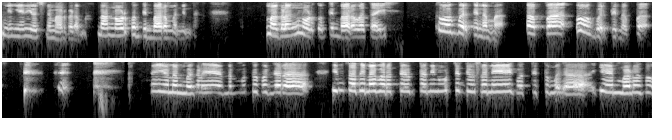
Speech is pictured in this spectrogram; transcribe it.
ನೀನ್ ಏನ್ ಯೋಚನೆ ಮಾಡ್ಬೇಡಮ್ಮ. ನಾನ್ ನೋಡ್ಕೊಂತೀನಿ ಬಾರಮ್ಮ ನಿನ್ನ. ಮಗಳಂಗ್ ನೋಡ್ಕೊಂತೀನಿ ಬಾರವ ತಾಯಿ. ಹೋಗ್ ಬರ್ತೀನಮ್ಮ. ಅಪ್ಪ, ಹೋಗ್ ಬರ್ತೀನಪ್ಪ. ಅಯ್ಯೋ, ನನ್ ಮಗಳೇ, ನನ್ ಮುದ್ದು ಬಂಗಾರ. ಇಂಥ ದಿನ ಬರುತ್ತೆ ಅಂತ ನೀನ್ ಹುಟ್ಟಿದ ದಿವ್ಸನೇ ಗೊತ್ತಿತ್ತು ಮಗ. ಏನ್ ಮಾಡೋದು?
